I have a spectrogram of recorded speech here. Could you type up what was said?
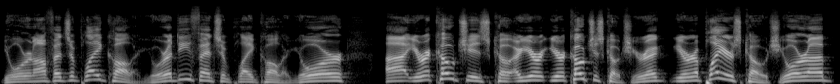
You're an offensive play caller. You're a defensive play caller. You're uh, you're a coach's coach, you're you're a coach's coach. You're a you're a player's coach. You're a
